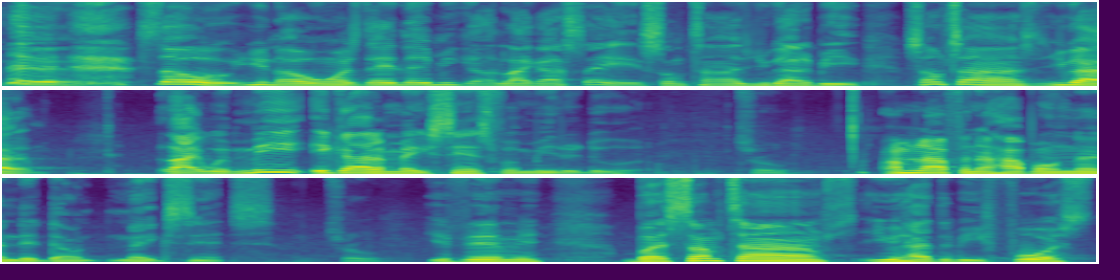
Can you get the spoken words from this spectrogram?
saying? Yeah. So, you know, once they let me go, like I say, sometimes you gotta be sometimes you gotta like with me, it gotta make sense for me to do it. True, I'm not finna hop on nothing that don't make sense. true. You feel me? But sometimes you have to be forced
